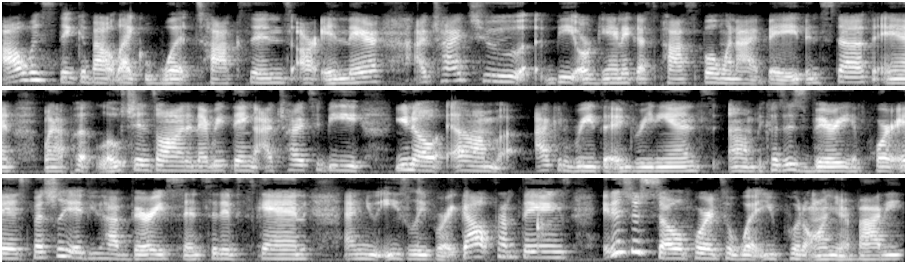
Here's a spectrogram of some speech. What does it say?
i always think about like what toxins are in there. I try to be organic as possible when i bathe and stuff and when i put lotions on and everything. I try to be you know um, i can read the ingredients um, because it's very important especially if you have very sensitive skin and you easily break out from things. It is just so important to what you put on your body.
